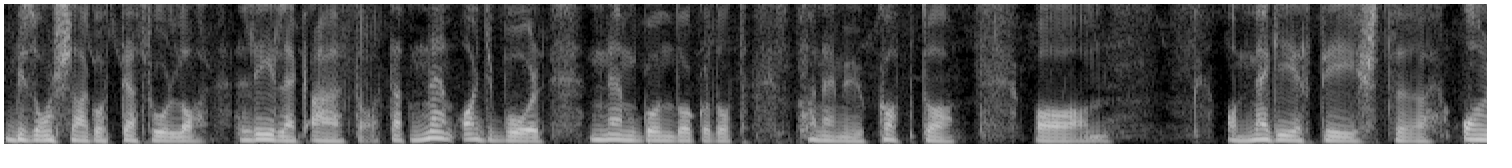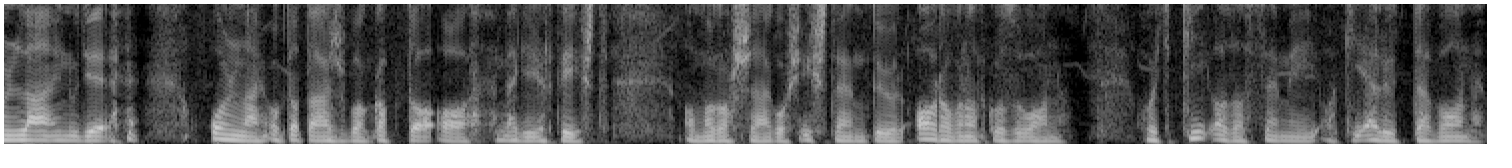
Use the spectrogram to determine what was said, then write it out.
Bizonságot tett róla lélek által. Tehát nem agyból, nem gondolkodott, hanem ő kapta a, a megértést online, ugye online oktatásban kapta a megértést a magasságos Istentől arra vonatkozóan, hogy ki az a személy, aki előtte van,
